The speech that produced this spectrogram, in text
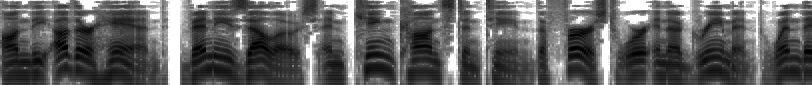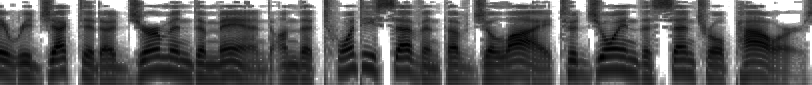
On the other hand, Venizelos and King Constantine I were in agreement when they rejected a German demand on 27 July to join the Central Powers.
